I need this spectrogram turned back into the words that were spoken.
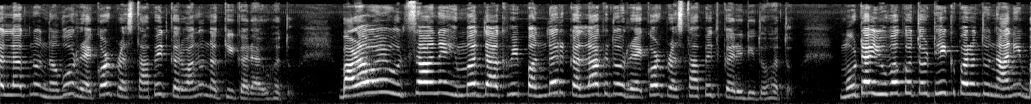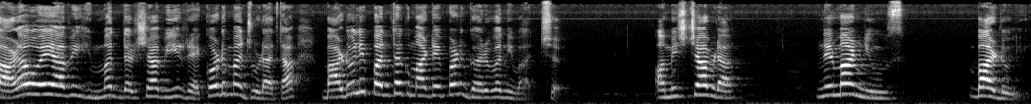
કલાકનો નવો રેકોર્ડ પ્રસ્થાપિત કરવાનું નક્કી કરાયું હતું. બાળાઓએ ઉત્સાહ અને હિંમત દાખવી પંદર કલાકનો રેકોર્ડ પ્રસ્થાપિત કરી દીધો હતો. મોટા યુવકો તો ઠીક, પરંતુ નાની બાળાઓએ આવી હિંમત દર્શાવી રેકોર્ડમાં જોડાતા બારડોલી પંથક માટે પણ ગર્વની વાત છે. અમિશ ચાવડા, નિર્માણ ન્યૂઝ, બારડોલી.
